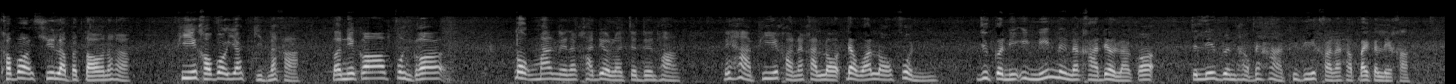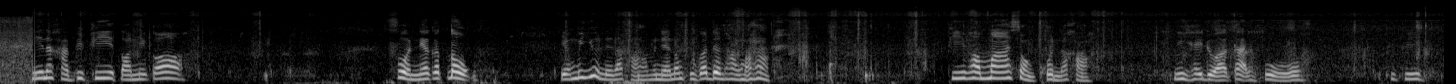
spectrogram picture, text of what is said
เขาบอกชื่อลาปะตอนะคะ พี่เขาบอกอยากกินนะคะ ตอนนี้ก็ฝนก็ตกมากเลยนะคะ เดี๋ยวเราจะเดินทางไปหาพี่เขานะคะรอแต่ว่ารอฝนหยุดกว่านี้อีกนิดนึงนะคะ เดี๋ยวเราก็จะรีบเดินทางไปหาพี่ๆเขานะคะ ไปกันเลยค่ะ นี่นะคะ พี่ๆตอนนี้ก็ ฝนเนี่ยก็ตก ยังไม่หยุดเลยนะคะวันนี้น้องพิมก็เดินทางมาหาพี่พม่าสองคนนะคะ นี่ให้ดูอากาศโอ้โหพี่ๆ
